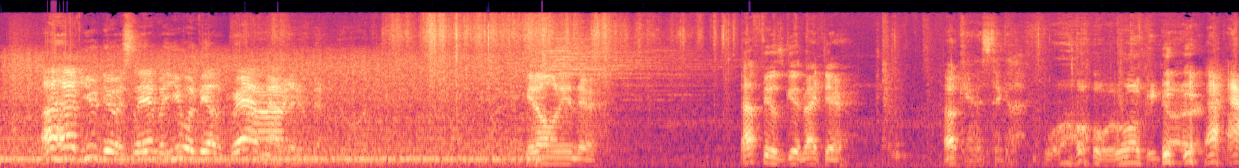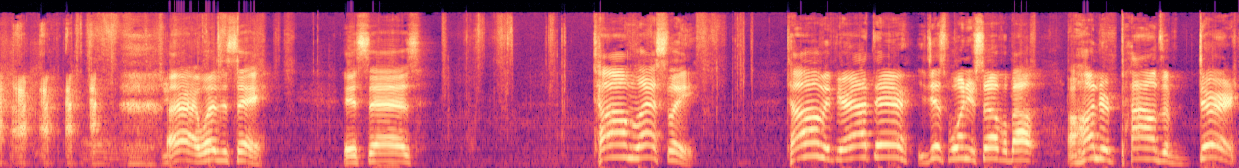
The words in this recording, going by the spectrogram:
I have you do it, Slim, but you wouldn't be able to grab nothing. you've been good. Get on in there. That feels good right there. Okay, let's take a look. Whoa, look, he got it. All right, what does it say? It says, Tom Leslie. Tom, if you're out there, you just won yourself about a hundred pounds of dirt.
